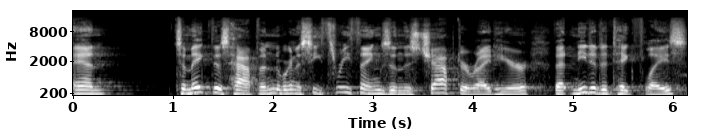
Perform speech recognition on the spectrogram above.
And to make this happen, we're going to see three things in this chapter right here that needed to take place.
